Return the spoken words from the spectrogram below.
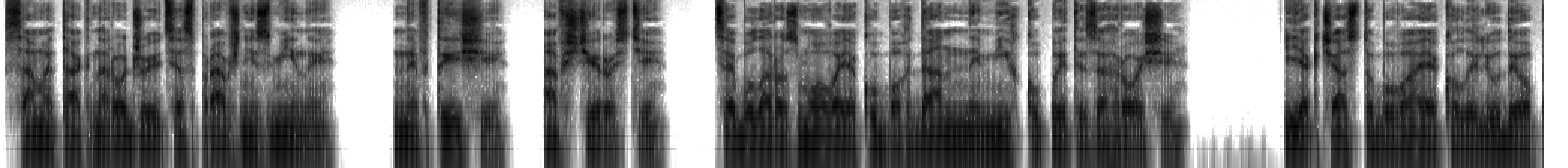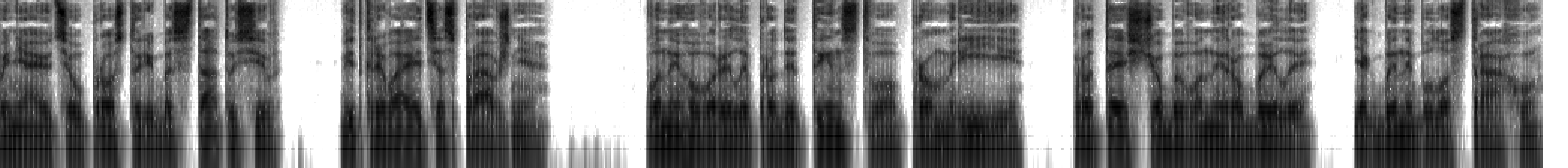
Саме так народжуються справжні зміни не в тиші, а в щирості. Це була розмова, яку Богдан не міг купити за гроші. І як часто буває, коли люди опиняються у просторі без статусів, відкривається справжнє. Вони говорили про дитинство, про мрії, про те, що би вони робили, якби не було страху.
